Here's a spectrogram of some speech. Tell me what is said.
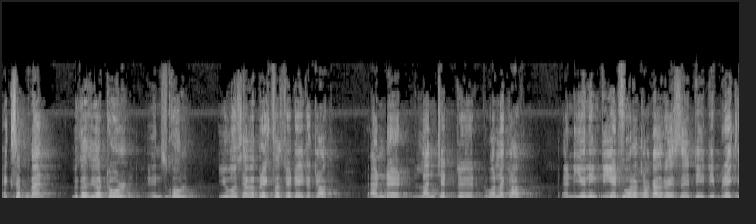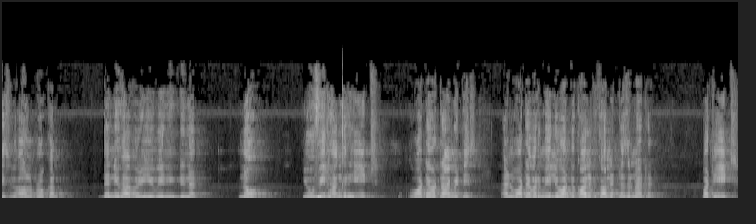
except man. Because you are told in school, you must have a breakfast at 8 o'clock and uh, lunch at uh, 1 o'clock and evening tea at 4 o'clock, otherwise the tea, tea break is all broken. Then you have evening dinner. No, you feel hungry, eat, whatever time it is. And whatever meal you want to call it, call it, doesn't matter. But eat.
